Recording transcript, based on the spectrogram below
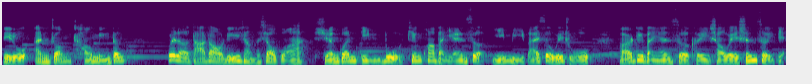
例如安装长明灯。为了达到理想的效果啊，玄关顶部天花板颜色以米白色为主，而地板颜色可以稍微深色一点。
